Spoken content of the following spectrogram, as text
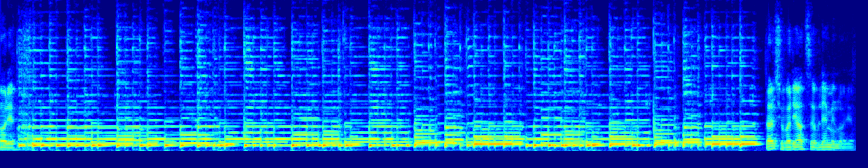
Миноре. Дальше вариация в ля миноре.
